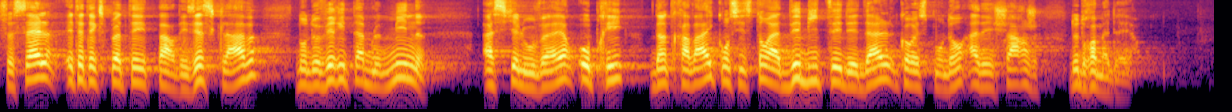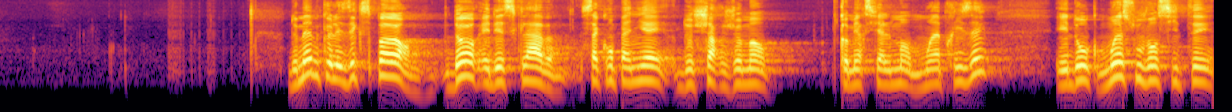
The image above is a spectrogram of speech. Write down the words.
Ce sel était exploité par des esclaves dans de véritables mines à ciel ouvert au prix d'un travail consistant à débiter des dalles correspondant à des charges de dromadaires. De même que les exports d'or et d'esclaves s'accompagnaient de chargements commercialement moins prisés et donc moins souvent cités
